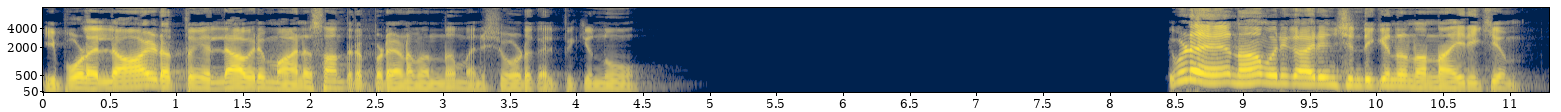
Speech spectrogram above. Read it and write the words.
ഇപ്പോൾ എല്ലായിടത്തും എല്ലാവരും മാനസാന്തരപ്പെടണമെന്ന് മനുഷ്യോട് കൽപ്പിക്കുന്നു. ഇവിടെ നാം ഒരു കാര്യം ചിന്തിക്കുന്നത് നന്നായിരിക്കും.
